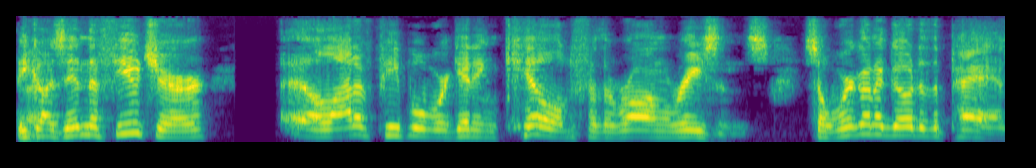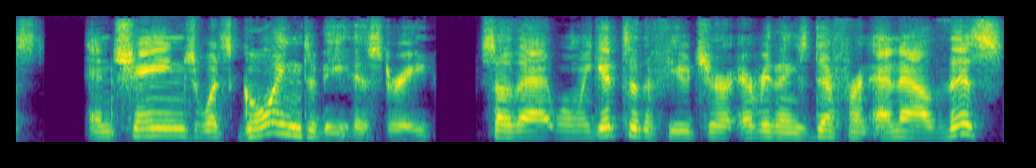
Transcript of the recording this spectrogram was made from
Because in the future, a lot of people were getting killed for the wrong reasons. So we're going to go to the past and change what's going to be history so that when we get to the future, everything's different. And now this,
